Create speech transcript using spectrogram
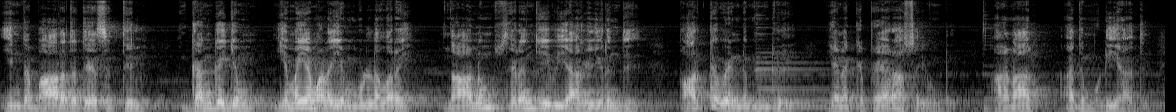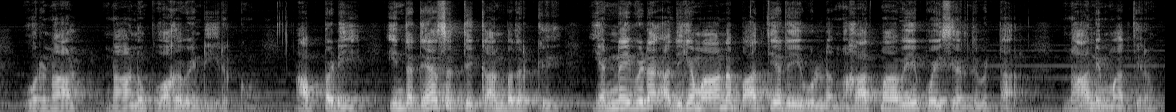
இந்த பாரத தேசத்தில் கங்கையும் இமயமலையும் உள்ளவரை நானும் சிரஞ்சீவியாக இருந்து பார்க்க வேண்டும் என்று எனக்கு பேராசை உண்டு. ஆனால் அது முடியாது. ஒரு நாள் நானும் போக வேண்டியிருக்கும். அப்படி இந்த தேசத்தை காண்பதற்கு என்னை விட அதிகமான பாத்தியதை உள்ள மகாத்மாவே போய் சேர்ந்து விட்டார். நான் இம்மாத்திரம்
